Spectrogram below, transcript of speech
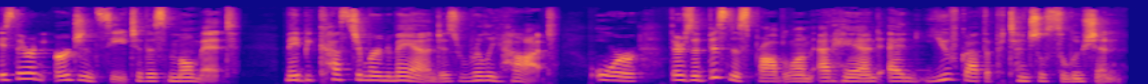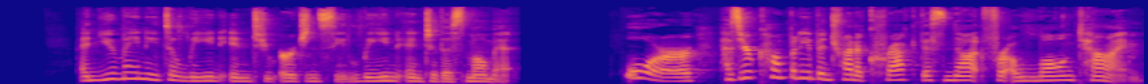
Is there an urgency to this moment? Maybe customer demand is really hot, or there's a business problem at hand and you've got the potential solution. And you may need to lean into urgency, lean into this moment. Or has your company been trying to crack this nut for a long time?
